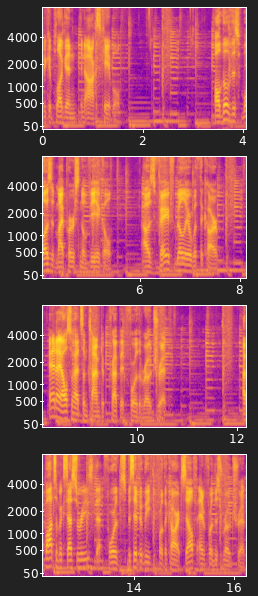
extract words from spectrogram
We could plug in an aux cable. Although this wasn't my personal vehicle, I was very familiar with the car, and I also had some time to prep it for the road trip. I bought some accessories that for specifically for the car itself and for this road trip.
